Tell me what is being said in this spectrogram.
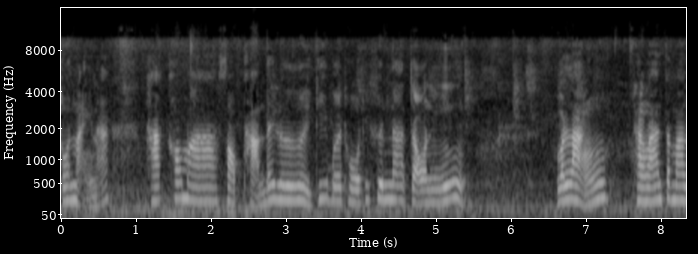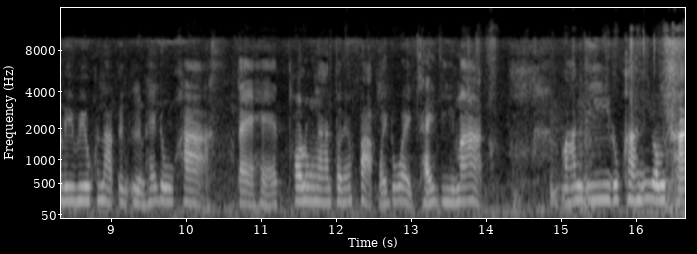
ตัวไหนนะ ทักเข้ามาสอบถามได้เลยที่เบอร์โทรที่ขึ้นหน้าจอนี้ วันหลังทางร้านจะมารีวิวขนาดอื่นๆ ให้ดูค่ะ แต่แหทอโรงงานตัวนี้ฝากไว้ด้วย ใช้ดีมากบานดีลูกค้านิยมใช้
